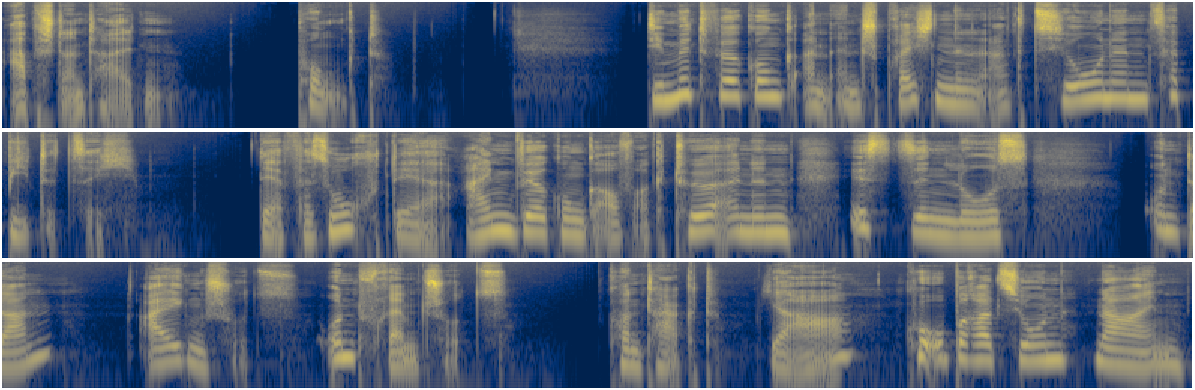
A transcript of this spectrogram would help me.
Abstand halten. Punkt. Die Mitwirkung an entsprechenden Aktionen verbietet sich. Der Versuch der Einwirkung auf Akteurinnen ist sinnlos. Und dann Eigenschutz und Fremdschutz. Kontakt ja, Kooperation nein.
